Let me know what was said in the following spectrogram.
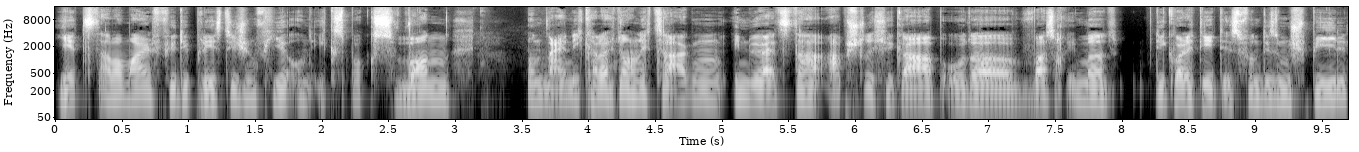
Jetzt aber mal für die PlayStation 4 und Xbox One. Und nein, ich kann euch noch nicht sagen, inwieweit es da Abstriche gab oder was auch immer die Qualität ist von diesem Spiel.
